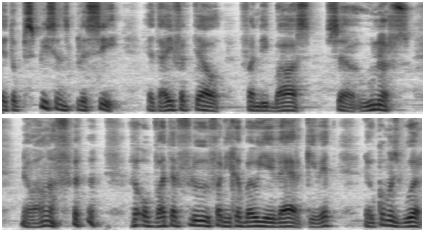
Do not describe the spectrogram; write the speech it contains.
het op Spiesens Plessie, het hy vertel van die baas sy hoeners. Nou hang af op wat er vloer van die gebouw jy werk, jy weet. Nou kom ons hoor,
